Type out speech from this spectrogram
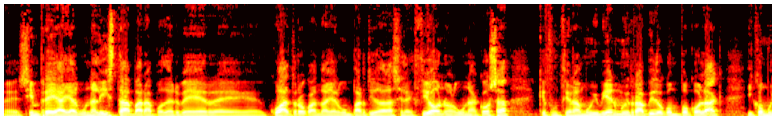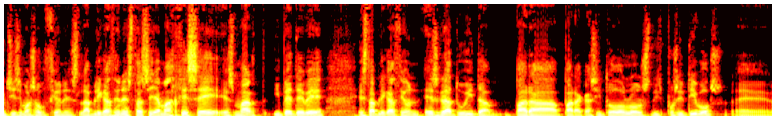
Eh, siempre hay alguna lista para poder ver eh, cuatro cuando hay algún partido de la selección o alguna cosa que funciona muy bien, muy rápido, con poco lag y con muchísimas opciones. La aplicación esta se llama GSE Smart IPTV. Esta aplicación es gratuita para, para casi todos los dispositivos. Eh,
